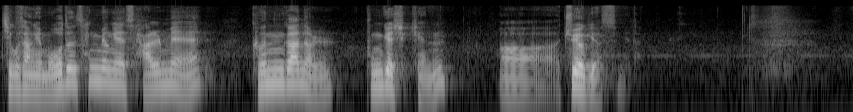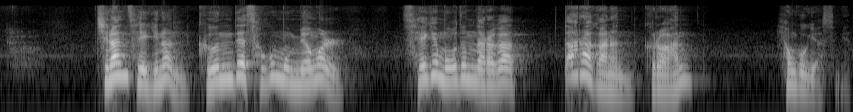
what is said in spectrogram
지구상의 모든 생명의 삶의 근간을 붕괴시킨 어, 주역이었습니다. 지난 세기는 근대 서구 문명을 세계 모든 나라가 따라가는 그러한 형국이었습니다.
